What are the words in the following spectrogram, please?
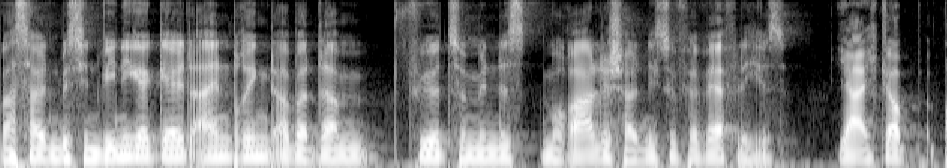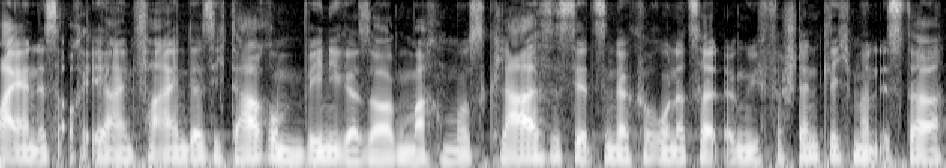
was halt ein bisschen weniger Geld einbringt, aber dafür zumindest moralisch halt nicht so verwerflich ist. Ja, ich glaube, Bayern ist auch eher ein Verein, der sich darum weniger Sorgen machen muss. Klar, es ist jetzt in der Corona-Zeit irgendwie verständlich, man ist da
